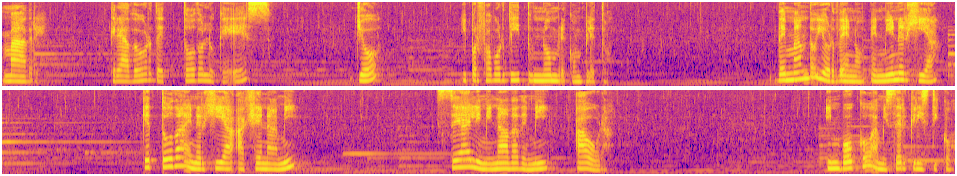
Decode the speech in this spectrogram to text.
Madre, creador de todo lo que es, yo, y por favor di tu nombre completo. Demando y ordeno en mi energía que toda energía ajena a mí sea eliminada de mí ahora. Invoco a mi ser crístico,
